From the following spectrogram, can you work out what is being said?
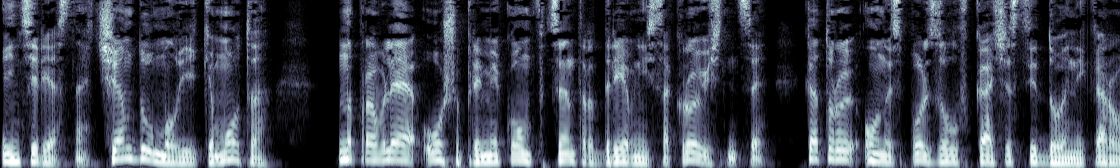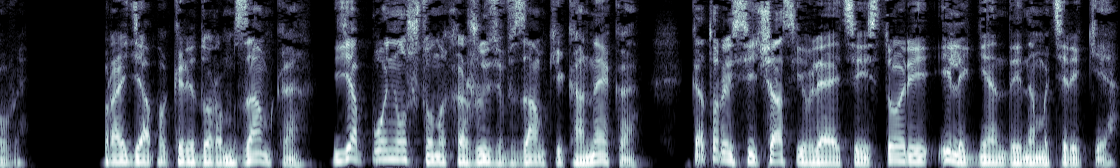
Интересно, чем думал Якимото, направляя Оша прямиком в центр древней сокровищницы, которую он использовал в качестве дойной коровы? Пройдя по коридорам замка, я понял, что нахожусь в замке Канека, который сейчас является историей и легендой на материке.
